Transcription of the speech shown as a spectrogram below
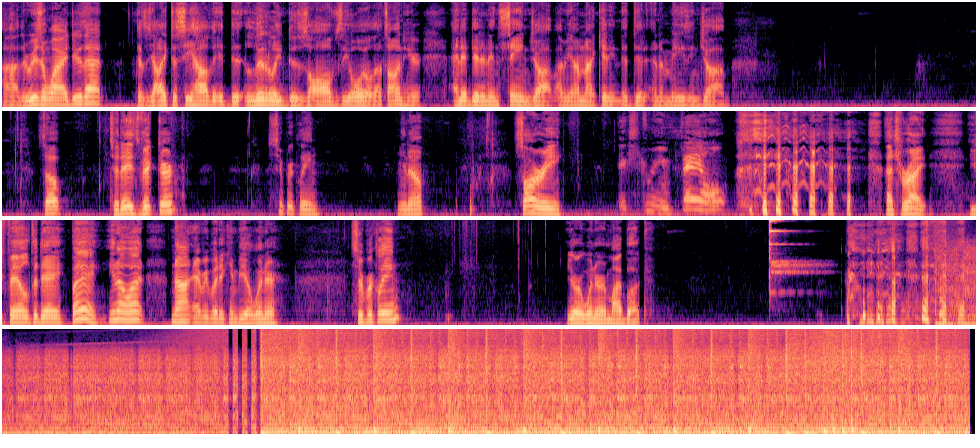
Uh, the reason why I do that because I like to see how it di- literally dissolves the oil that's on here, and it did an insane job. I mean, I'm not kidding. It did an amazing job. So, today's Victor, super clean. You know, sorry. Extreme fail. That's right. You failed today. But hey, you know what? Not everybody can be a winner. Super clean. You're a winner in my book. Yeah.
